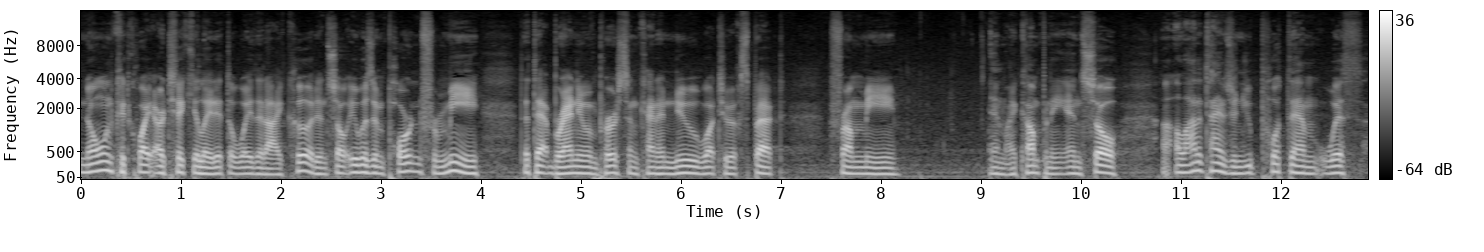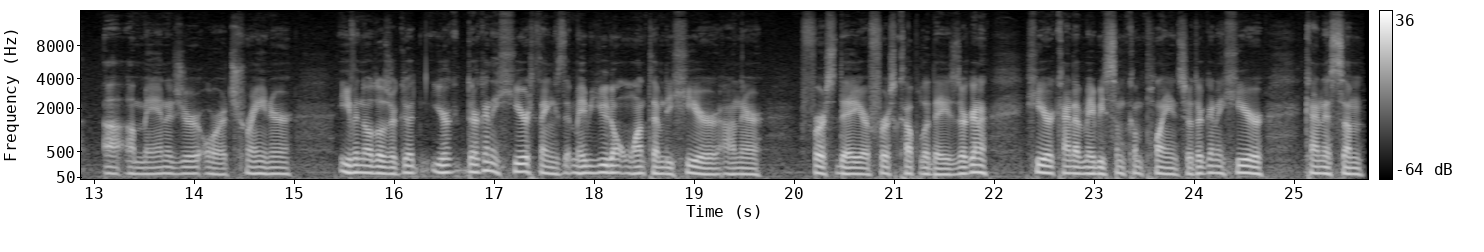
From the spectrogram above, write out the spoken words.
no one could quite articulate it the way that I could. And so it was important for me that that brand new person kind of knew what to expect from me and my company. And so uh, a lot of times when you put them with uh, a manager or a trainer, even though those are good, you're they're going to hear things that maybe you don't want them to hear on their first day or first couple of days. They're going to hear kind of maybe some complaints or they're going to hear kind of some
